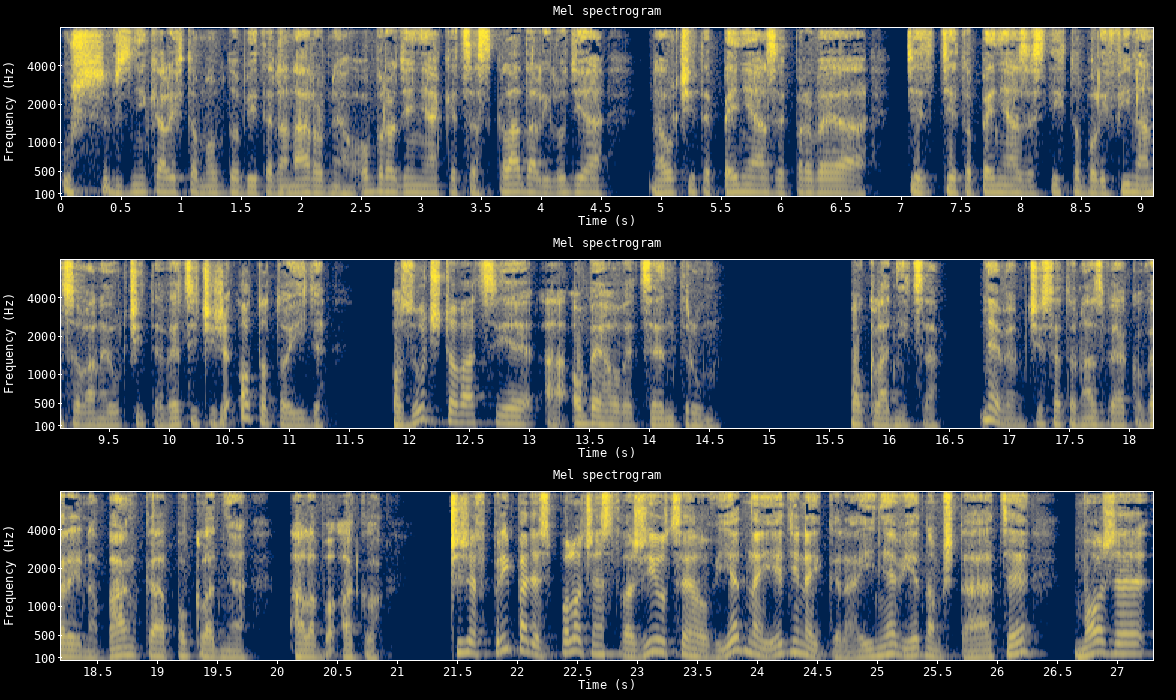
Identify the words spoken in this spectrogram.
už vznikali v tom období teda národného obrodenia, keď sa skladali ľudia na určité peniaze prvé a tie, tieto peniaze z týchto boli financované určité veci, čiže o toto ide. O zúčtovacie a obehové centrum. Pokladnica. Neviem, či sa to nazve ako verejná banka, pokladňa alebo ako. Čiže v prípade spoločenstva žijúceho v jednej jedinej krajine, v jednom štáte, môže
